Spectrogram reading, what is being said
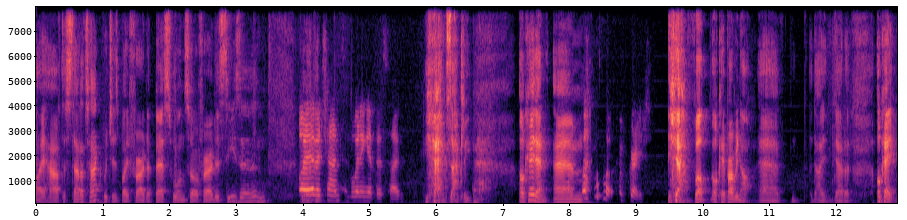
I have the stat attack, which is by far the best one so far this season. I have a chance of winning it this time. Yeah, exactly. Okay then. Um, Great. yeah. Well, okay, probably not. Uh, I doubt it. Okay.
